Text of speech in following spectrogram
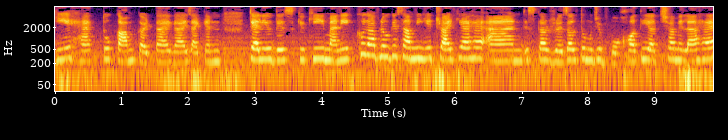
ये हैक तो काम करता है guys I can tell you this क्योंकि मैंने खुद आप लोगों के सामने ये ट्राई किया है एंड इसका रिज़ल्ट तो मुझे बहुत ही अच्छा मिला है.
